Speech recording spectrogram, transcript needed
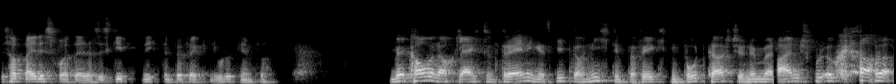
es hat beides Vorteile. Also es gibt nicht den perfekten Judo-Kämpfer. Wir kommen auch gleich zum Training. Es gibt auch nicht den perfekten Podcast, schon einen Anspruch, aber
